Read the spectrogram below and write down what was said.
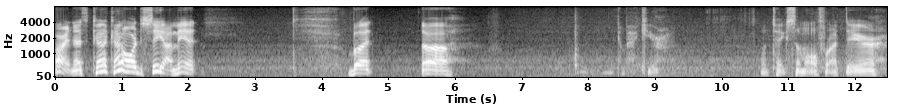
All right, now that's kind of kind of hard to see, I admit. But uh, come back here. I'll take some off right there.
